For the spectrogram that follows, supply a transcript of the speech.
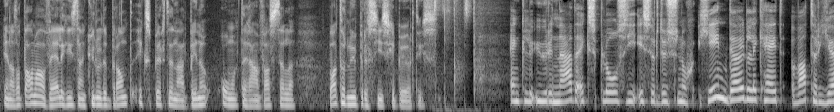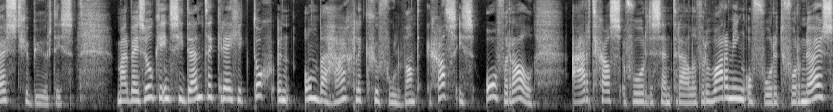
En als dat allemaal veilig is, dan kunnen de brandexperten naar binnen om te gaan vaststellen wat er nu precies gebeurd is. Enkele uren na de explosie is er dus nog geen duidelijkheid wat er juist gebeurd is. Maar bij zulke incidenten krijg ik toch een onbehaaglijk gevoel, want gas is overal. Aardgas voor de centrale verwarming of voor het fornuis,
